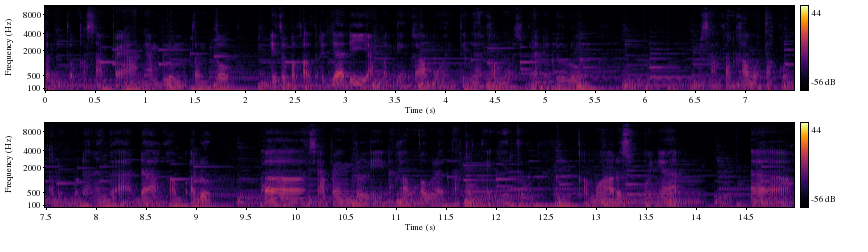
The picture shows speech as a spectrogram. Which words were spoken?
tentu kesampaian yang belum tentu itu bakal terjadi. Yang penting kamu intinya kamu harus berani dulu misalkan kamu takut aduh modalnya nggak ada kamu aduh uh, siapa yang beli? Nah kamu nggak boleh takut kayak gitu. Kamu harus punya uh,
